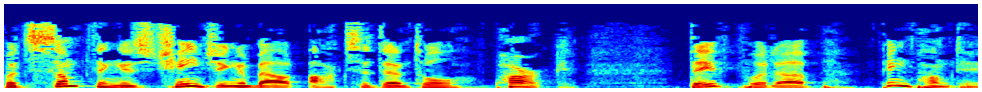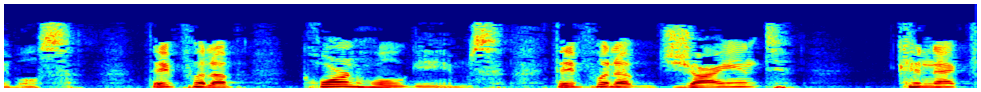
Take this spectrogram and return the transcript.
But something is changing about Occidental Park. They've put up ping pong tables. They've put up cornhole games. They've put up giant Connect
